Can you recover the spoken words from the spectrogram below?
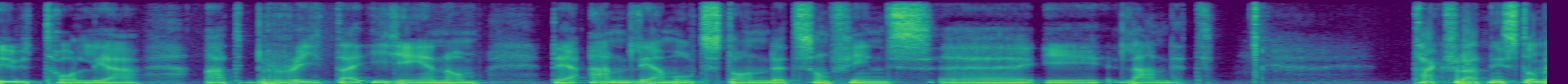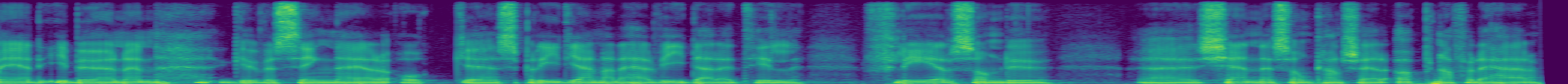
uthålliga att bryta igenom det andliga motståndet som finns eh, i landet. Tack för att ni står med i bönen. Gud välsigne er och eh, sprid gärna det här vidare till fler som du eh, känner som kanske är öppna för det här.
